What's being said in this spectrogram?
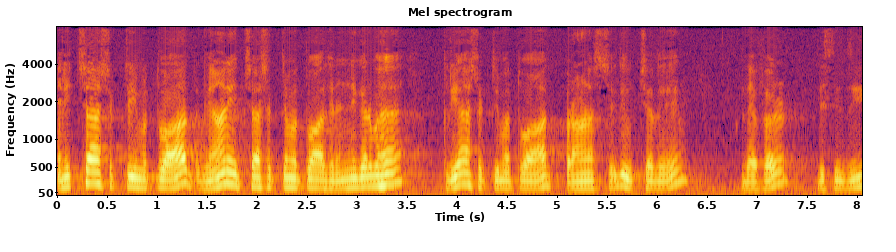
अनिच्छा शक्तिमत्वात् ज्ञान इच्छा शक्तिमत्वात् हिरण्यगर्भ है क्रिया शक्तिमत्वात् प्राणस्य इति उच्यते therefore this is the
